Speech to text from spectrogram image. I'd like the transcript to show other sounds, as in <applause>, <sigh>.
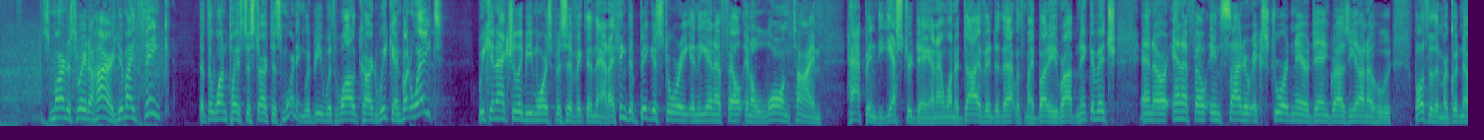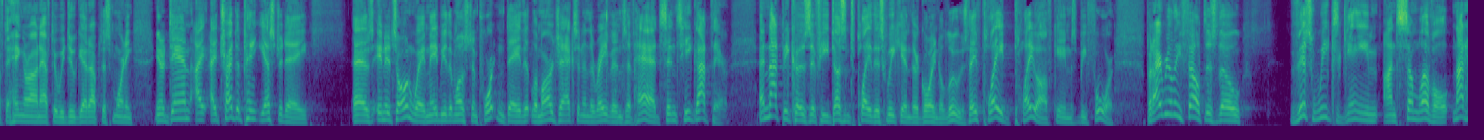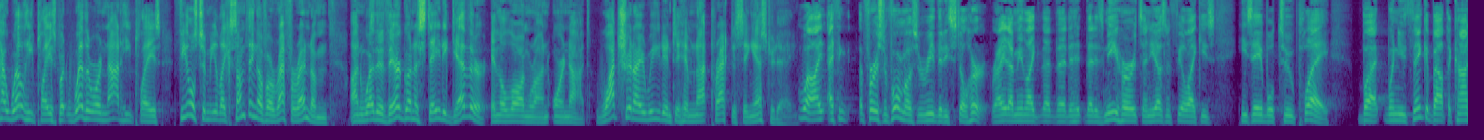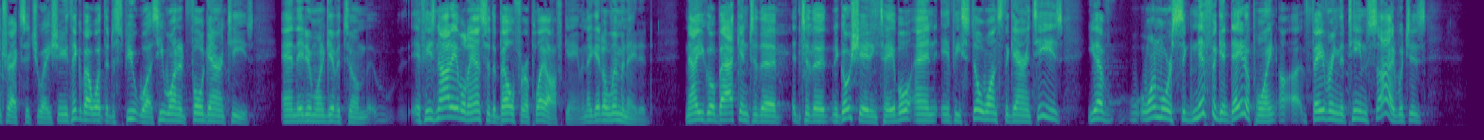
smartest way to hire. You might think that the one place to start this morning would be with Wild Card Weekend, but wait, we can actually be more specific than that. I think the biggest story in the NFL in a long time happened yesterday, and I want to dive into that with my buddy Rob Ninkovich and our NFL insider extraordinaire Dan Graziano, who both of them are good enough to hang around after we do get up this morning. You know, Dan, I, I tried to paint yesterday as in its own way maybe the most important day that Lamar Jackson and the Ravens have had since he got there. And not because if he doesn't play this weekend they're going to lose. They've played playoff games before. But I really felt as though this week's game on some level, not how well he plays, but whether or not he plays, feels to me like something of a referendum on whether they're going to stay together in the long run or not. What should I read into him not practicing yesterday? Well, I, I think first and foremost, we read that he's still hurt, right? I mean, like that, that, that his knee hurts and he doesn't feel like he's, he's able to play. But when you think about the contract situation, you think about what the dispute was. He wanted full guarantees and they didn't want to give it to him if he's not able to answer the bell for a playoff game and they get eliminated, now you go back into the into the negotiating table, and if he still wants the guarantees, you have one more significant data point uh, favoring the team's side, which is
